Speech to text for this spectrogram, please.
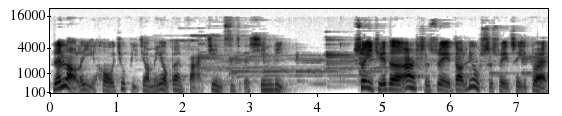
人老了以后就比较没有办法尽自己的心力，所以觉得二十岁到六十岁这一段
